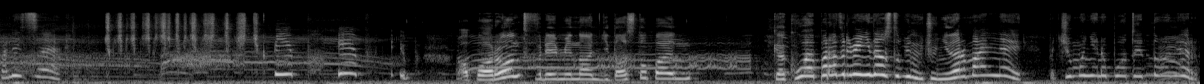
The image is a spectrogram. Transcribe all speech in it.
Полиция! Пип, пип, пип. Аппарат временно недоступен. Какой аппарат временно недоступен? Вы что, ненормальные? Почему не работает номер?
